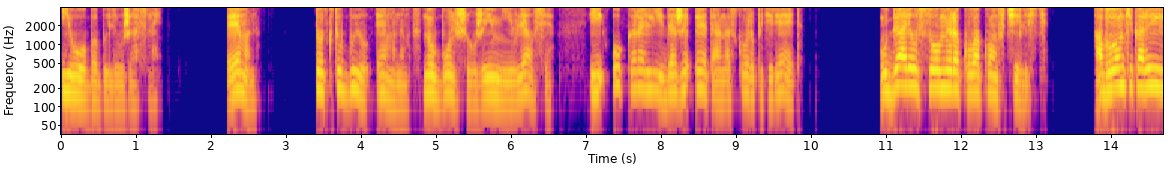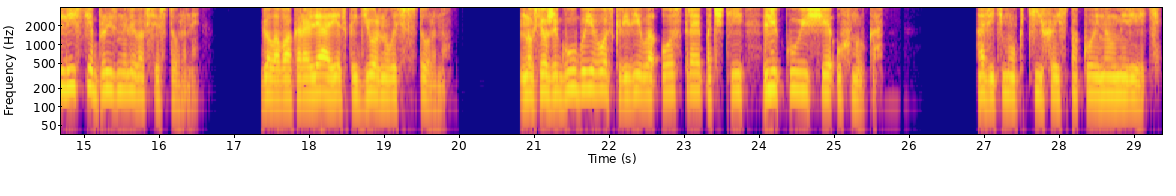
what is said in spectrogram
И оба были ужасны. Эмон — тот, кто был Эмоном, но больше уже им не являлся, и, о короли, даже это она скоро потеряет, ударил Солмера кулаком в челюсть. Обломки коры и листья брызнули во все стороны — Голова короля резко дернулась в сторону. Но все же губы его скривила острая, почти ликующая ухмылка. А ведь мог тихо и спокойно умереть.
